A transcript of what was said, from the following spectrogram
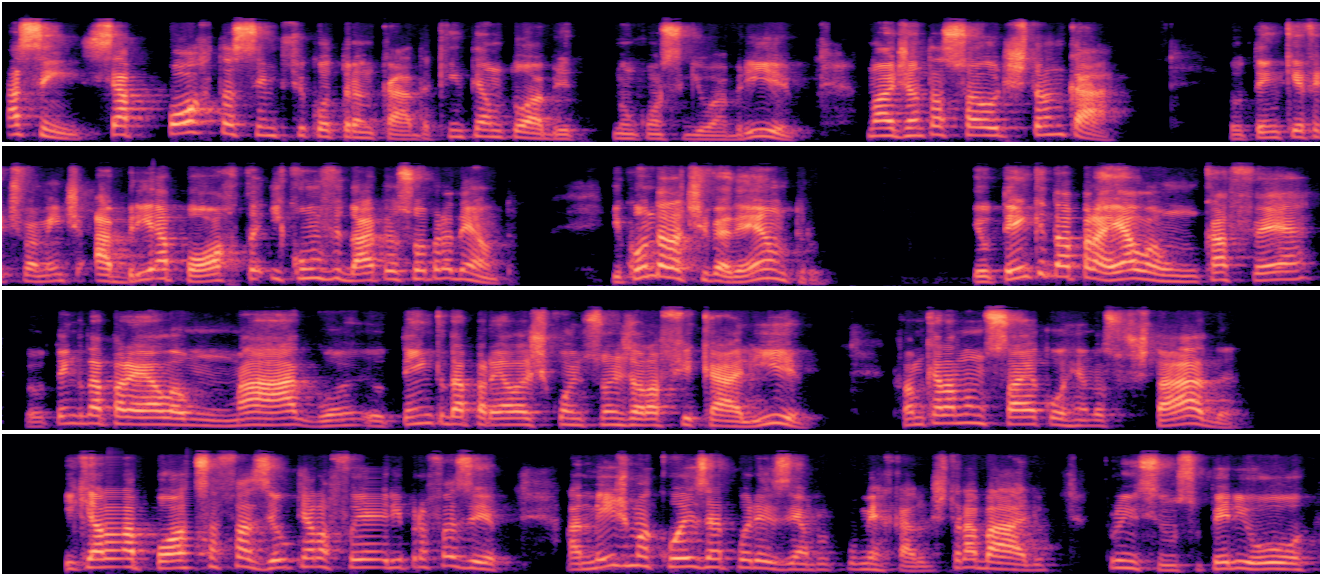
Assim, se a porta sempre ficou trancada, quem tentou abrir não conseguiu abrir, não adianta só eu destrancar. Eu tenho que efetivamente abrir a porta e convidar a pessoa para dentro. E quando ela estiver dentro, eu tenho que dar para ela um café, eu tenho que dar para ela uma água, eu tenho que dar para ela as condições dela ficar ali, de forma que ela não saia correndo assustada e que ela possa fazer o que ela foi ali para fazer. A mesma coisa é, por exemplo, para o mercado de trabalho, para o ensino superior.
